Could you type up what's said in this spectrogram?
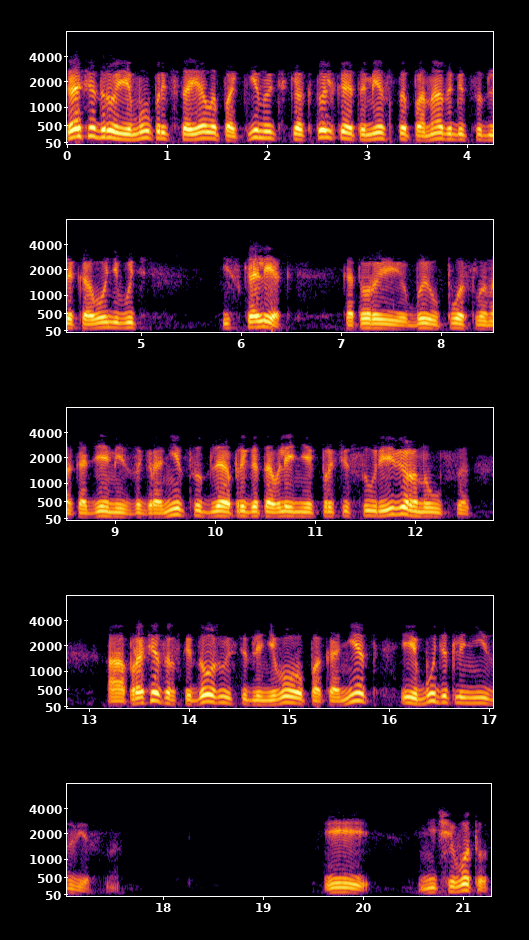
Кафедру ему предстояло покинуть, как только это место понадобится для кого-нибудь из коллег, который был послан Академией за границу для приготовления к профессуре и вернулся, а профессорской должности для него пока нет и будет ли неизвестно. И ничего тут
